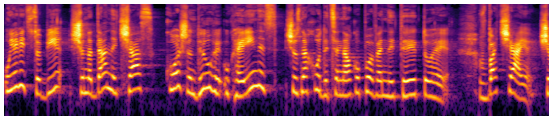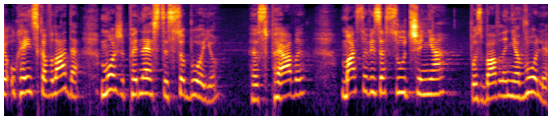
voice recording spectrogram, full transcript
Уявіть собі, що на даний час кожен другий українець, що знаходиться на окупованій території, вбачає, що українська влада може принести з собою розправи, масові засудження, позбавлення волі.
